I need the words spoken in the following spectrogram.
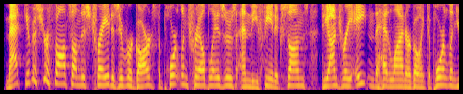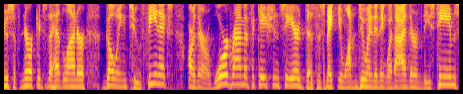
Matt, give us your thoughts on this trade as it regards the Portland Trailblazers and the Phoenix Suns. DeAndre Ayton, the headliner, going to Portland. Yusuf Nurkic, the headliner, going to Phoenix. Are there award ramifications here? Does this make you want to do anything with either of these teams?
